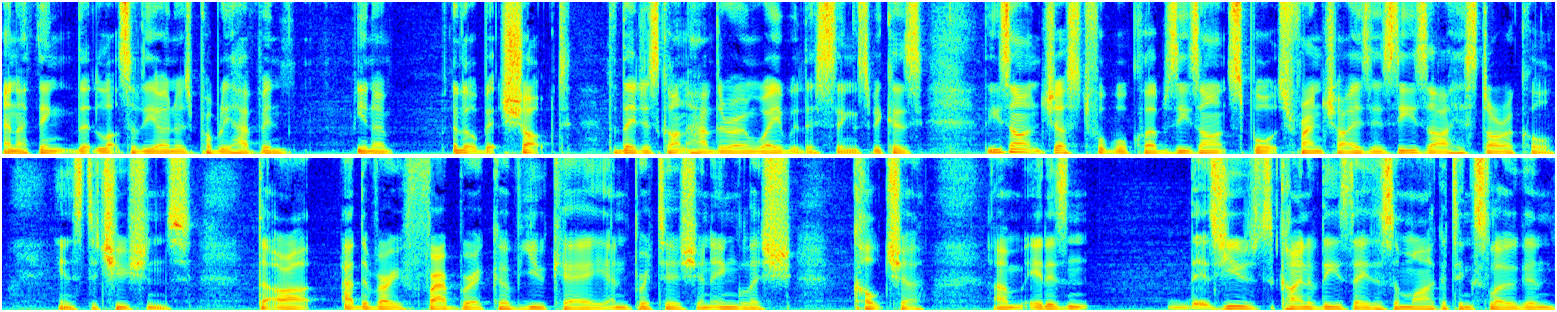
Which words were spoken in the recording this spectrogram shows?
And I think that lots of the owners probably have been, you know, a little bit shocked that they just can't have their own way with these things because these aren't just football clubs, these aren't sports franchises, these are historical institutions that are at the very fabric of UK and British and English culture. Um, it isn't it's used kind of these days as a marketing slogan,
